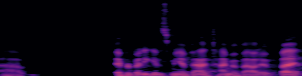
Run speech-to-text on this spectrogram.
um, everybody gives me a bad time about it. But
